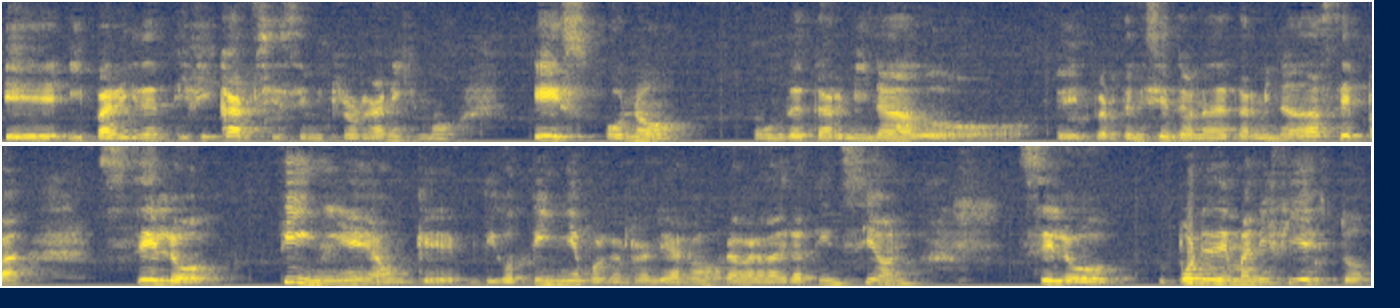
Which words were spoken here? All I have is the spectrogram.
y para identificar si ese microorganismo es o no un determinado eh, perteneciente a una determinada cepa, se lo tiñe, aunque digo tiñe porque en realidad no es una verdadera tinción, se lo pone de manifiesto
